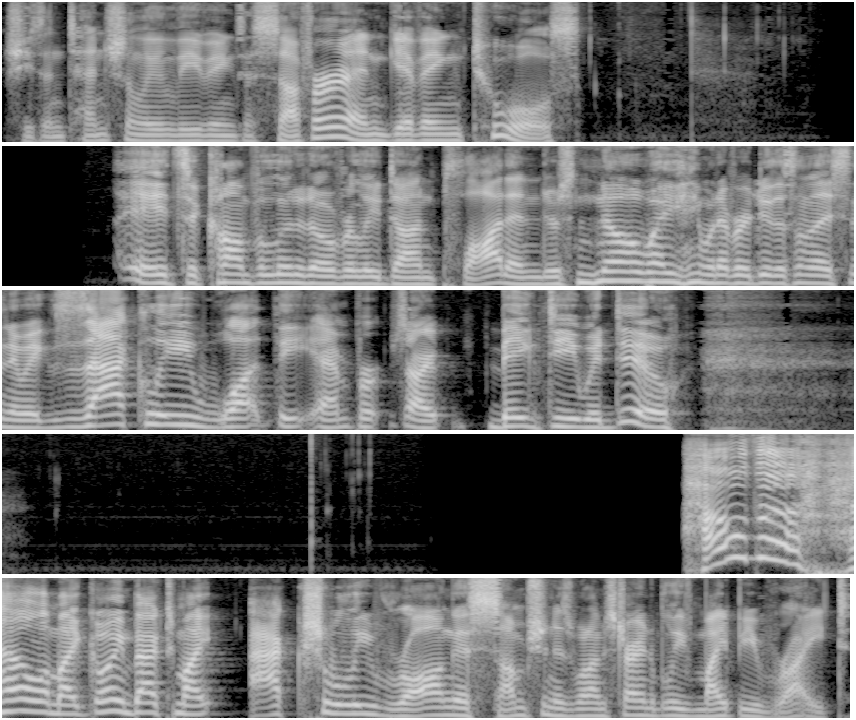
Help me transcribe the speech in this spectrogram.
she's intentionally leaving to suffer and giving tools. It's a convoluted, overly done plot, and there's no way anyone ever do this unless they knew exactly what the Emperor, sorry, Big D would do. How the hell am I going back to my actually wrong assumption is what I'm starting to believe might be right?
